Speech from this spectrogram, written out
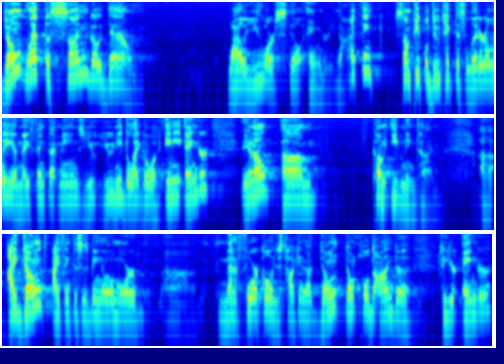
Don't let the sun go down while you are still angry. Now, I think some people do take this literally and they think that means you, you need to let go of any anger, you know, um, come evening time. Uh, I don't. I think this is being a little more metaphorical and just talking about don't, don't hold on to, to your anger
